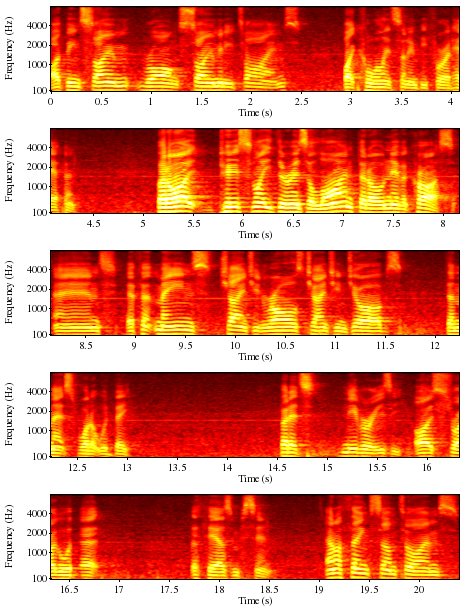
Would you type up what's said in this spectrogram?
I've been so wrong so many times by calling something before it happened. But I personally, there is a line that I'll never cross, and if it means changing roles, changing jobs, then that's what it would be but it's never easy. I struggle with that a thousand percent. And I think sometimes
